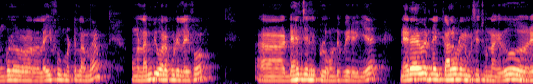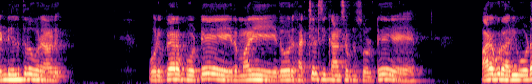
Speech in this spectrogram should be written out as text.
உங்களோட லைஃபு மட்டும் இல்லாமல் உங்களை நம்பி வரக்கூடிய லைஃபும் டேஞ்சருக்குள்ளே கொண்டு போயிடுவீங்க நிறையா பேர் இன்றைக்கி காலையோட மெசேஜ் பண்ணாங்க. ஏதோ ரெண்டு எழுத்தில் ஒரு ஆள். ஒரு பேரை போட்டு இதை மாதிரி ஏதோ ஒரு ஹச்எல்சி கான்செப்ட்னு சொல்லிட்டு அறகுறு அறிவோட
